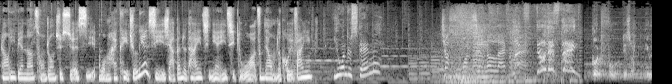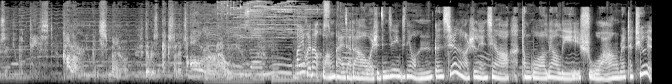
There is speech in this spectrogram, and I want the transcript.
然后一边呢从中去学习。我们还可以去练习一下，跟着他一起念、一起读啊，增加我们的口语发音。You understand me? Just once in a lifetime. Do this thing! Good food is like music you can taste, color you can smell. There is excellence all around you. 欢迎回到《王牌驾到》，我是晶晶。今天我们跟新任老师连线啊，通过《料理鼠王 Ratatouille》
